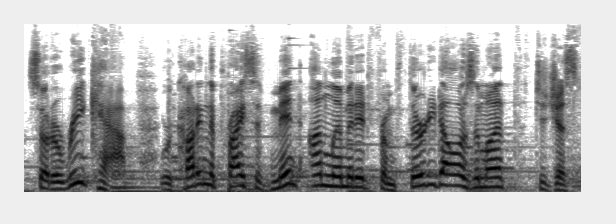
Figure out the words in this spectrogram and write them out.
F- So to recap, we're cutting the price of Mint Unlimited from $30 a month to just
